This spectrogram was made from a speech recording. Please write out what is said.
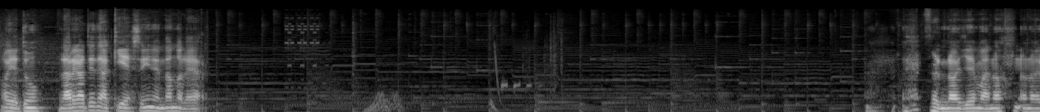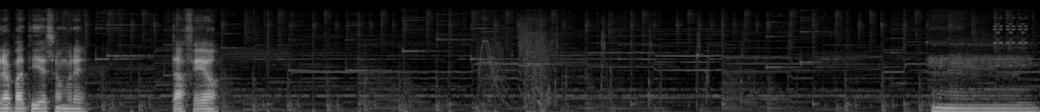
Oye tú, lárgate de aquí. Estoy intentando leer. Pero no, Yema, no, no, no era para ti eso, hombre. Está feo. Mm.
